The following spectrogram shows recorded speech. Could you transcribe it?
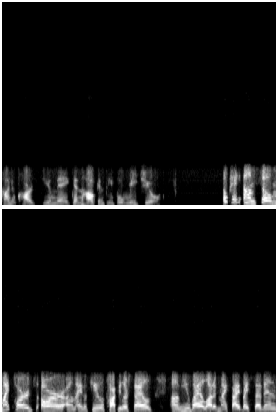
kind of cards do you make, and how can people reach you? Okay, um, so my cards are um, I have a few popular styles. Um, you buy a lot of my five by seven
